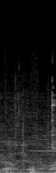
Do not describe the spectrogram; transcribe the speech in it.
Yeah.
